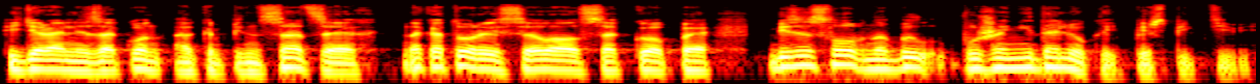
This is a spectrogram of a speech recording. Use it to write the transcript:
Федеральный закон о компенсациях, на который ссылался Копе, безусловно, был в уже недалекой перспективе.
